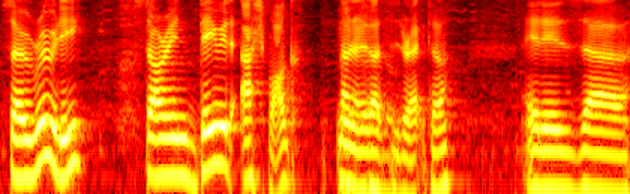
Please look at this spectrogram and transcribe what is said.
So Rudy, starring David Anspaugh. No, no, no that's the director. It is uh,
